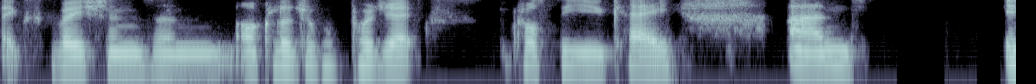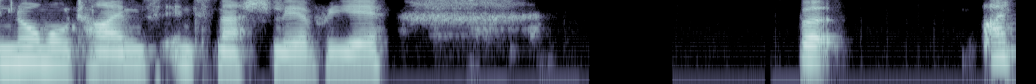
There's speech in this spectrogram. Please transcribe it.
excavations and archaeological projects across the UK and in normal times internationally every year. But I'm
